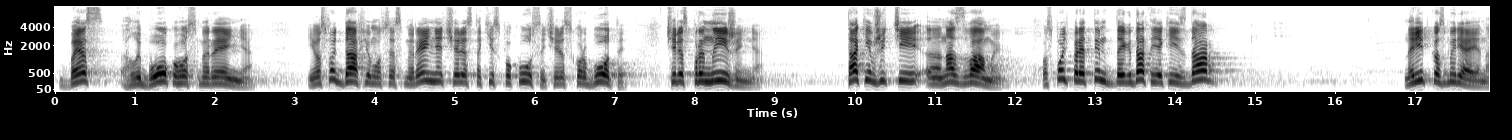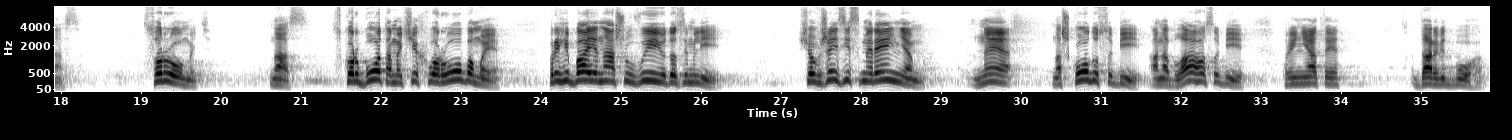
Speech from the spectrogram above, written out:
без глибокого смирення. І Господь дав йому це смирення через такі спокуси, через скорботи, через приниження. Так і в житті е, нас з вами. Господь перед тим, як дати якийсь дар, нерідко змиряє нас, соромить нас, скорботами чи хворобами пригибає нашу вию до землі, що вже зі смиренням не на шкоду собі, а на благо собі прийняти дар від Бога.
